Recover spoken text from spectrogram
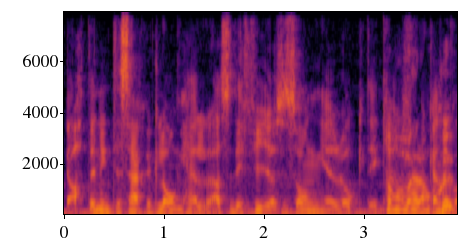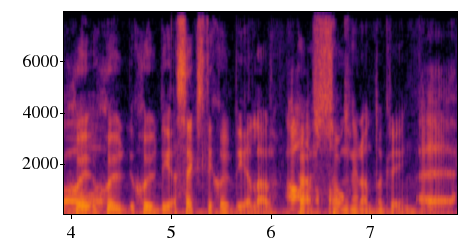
Ja, den är inte särskilt lång heller. Alltså det är fyra säsonger och det De har kanske om kan sju, vara? sju, sju, sju del, 67 delar Ja, per säsong runt omkring. Eh,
